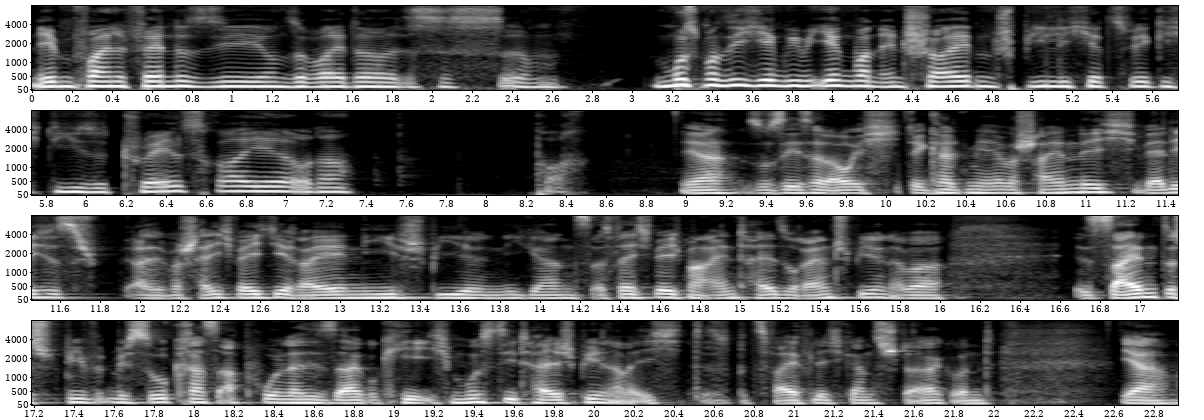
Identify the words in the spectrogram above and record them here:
neben Final Fantasy und so weiter, das ist ähm, muss man sich irgendwie irgendwann entscheiden, spiele ich jetzt wirklich diese Trails-Reihe oder. Boah. Ja, so sehe ich es halt auch. Ich denke halt mir, wahrscheinlich werde ich es, also wahrscheinlich werde ich die Reihe nie spielen, nie ganz. Also vielleicht werde ich mal einen Teil so reinspielen, aber es sei denn, das Spiel wird mich so krass abholen, dass ich sage, okay, ich muss die Teile spielen, aber ich, das bezweifle ich ganz stark und ja.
